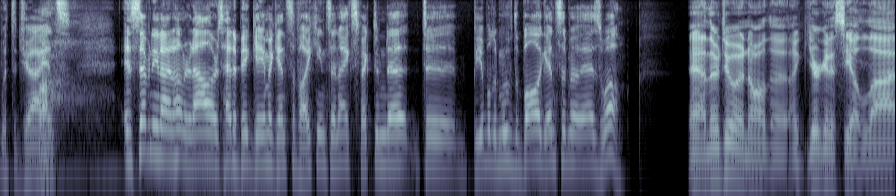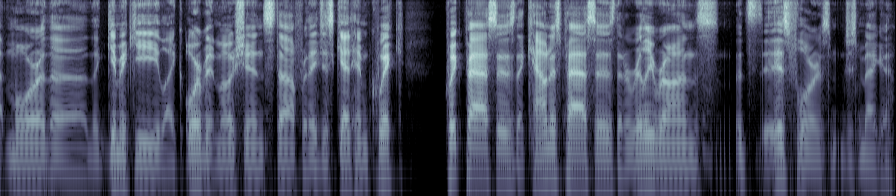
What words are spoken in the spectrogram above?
with, the Giants. It's seventy nine hundred dollars. Had a big game against the Vikings, and I expect him to to be able to move the ball against them uh, as well. Yeah, they're doing all the like you're gonna see a lot more of the the gimmicky like orbit motion stuff where they just get him quick quick passes that count as passes that are really runs. It's his floor is just mega.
